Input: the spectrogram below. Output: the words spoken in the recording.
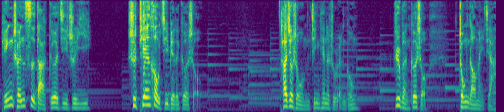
平成四大歌姬之一，是天后级别的歌手。他就是我们今天的主人公，日本歌手中岛美嘉。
